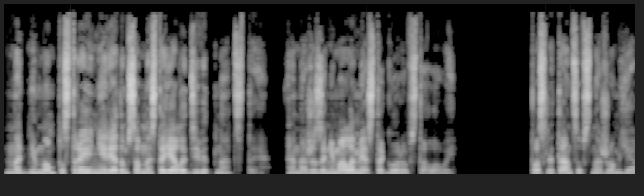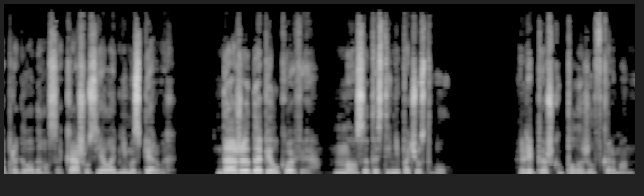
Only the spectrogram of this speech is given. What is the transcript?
На дневном построении рядом со мной стояла девятнадцатая. Она же занимала место гора в столовой. После танцев с ножом я проголодался, кашу съел одним из первых. Даже допил кофе, но сытости не почувствовал. Лепешку положил в карман.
